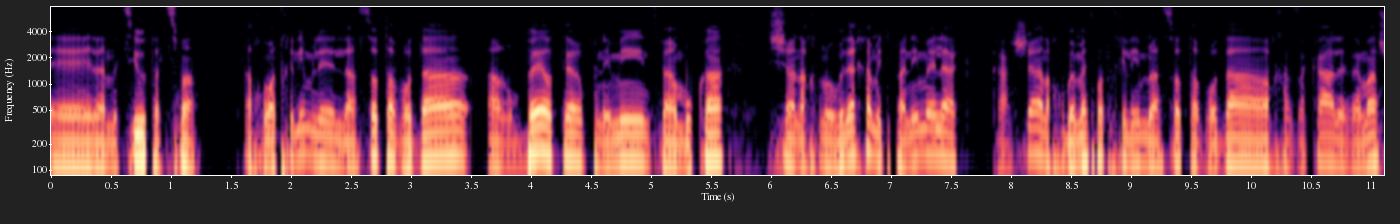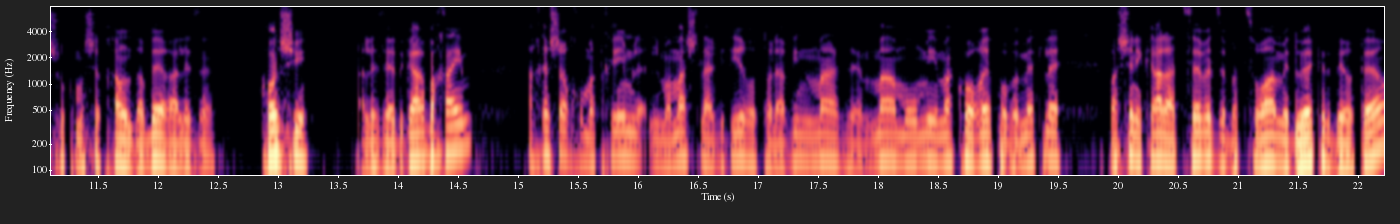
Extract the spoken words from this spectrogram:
אה, למציאות עצמה. אנחנו מתחילים ל- לעשות עבודה הרבה יותר פנימית ועמוקה, שאנחנו בדרך כלל מתפנים אליה כאשר אנחנו באמת מתחילים לעשות עבודה חזקה על איזה משהו, כמו שהתחלנו לדבר, על איזה קושי, על איזה אתגר בחיים. אחרי שאנחנו מתחילים ממש להגדיר אותו, להבין מה זה, מה המומי, מה קורה פה, באמת למה שנקרא לעצב את זה בצורה המדויקת ביותר,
